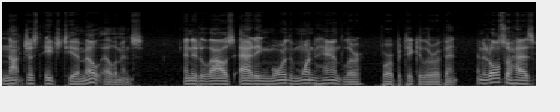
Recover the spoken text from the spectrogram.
not just HTML elements, and it allows adding more than one handler for a particular event. And it also has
